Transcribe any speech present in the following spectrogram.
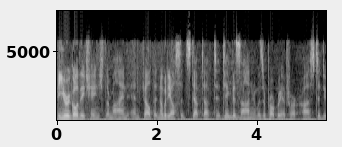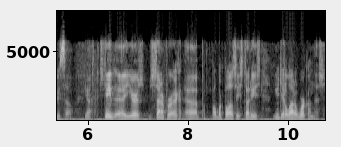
A year ago, they changed their mind and felt that nobody else had stepped up to take mm -hmm. this on, and it was appropriate for us to do so. Yeah. Steve, uh, your Center for uh, Public Policy Studies, you did a lot of work on this.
